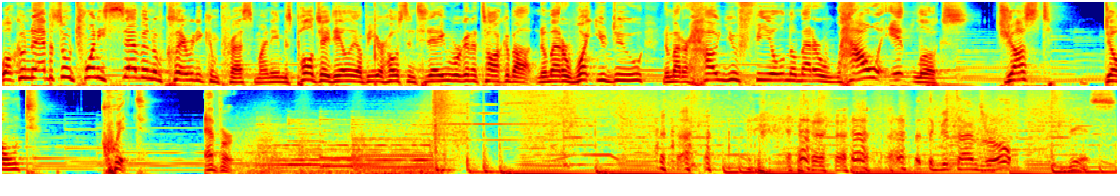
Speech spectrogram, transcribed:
Welcome to episode 27 of Clarity Compressed. My name is Paul J. Daly. I'll be your host, and today we're going to talk about no matter what you do, no matter how you feel, no matter how it looks, just don't quit. Ever. Let the good times roll. This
